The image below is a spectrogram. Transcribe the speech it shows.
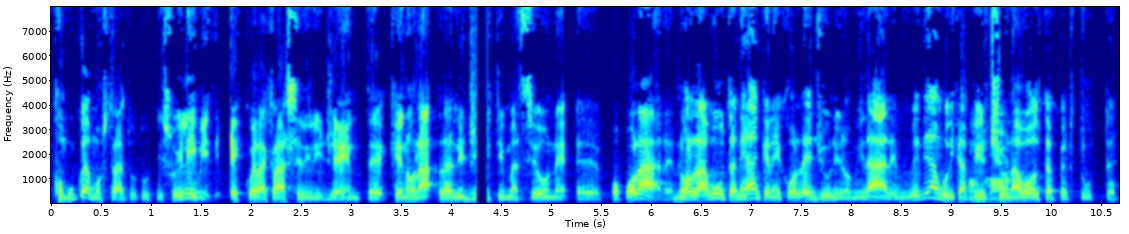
comunque ha mostrato tutti i suoi limiti. È quella classe dirigente che non ha la legittimazione eh, popolare, non l'ha avuta neanche nei collegi uninominali. Vediamo di capirci Concordo. una volta per tutte.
